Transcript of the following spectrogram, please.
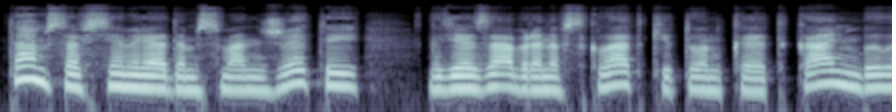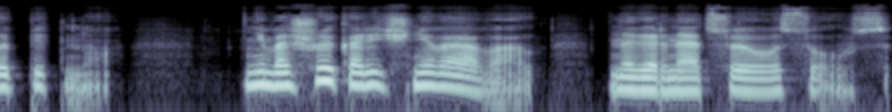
Там, совсем рядом с манжетой, где забрана в складки тонкая ткань, было пятно. Небольшой коричневый овал, наверное, от соевого соуса.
